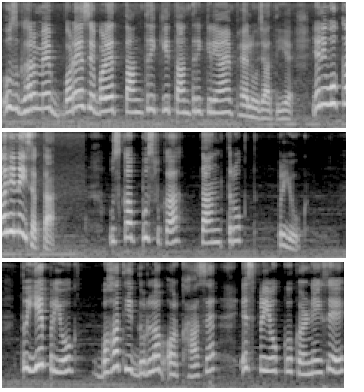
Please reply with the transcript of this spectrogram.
उस घर में बड़े से बड़े तांत्रिक की तांत्रिक क्रियाएँ फैल हो जाती है। यानी वो कर ही नहीं सकता। उसका पुष्प का तांत्रोक्त प्रयोग। तो ये प्रयोग बहुत ही दुर्लभ और ख़ास है। इस प्रयोग को करने से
